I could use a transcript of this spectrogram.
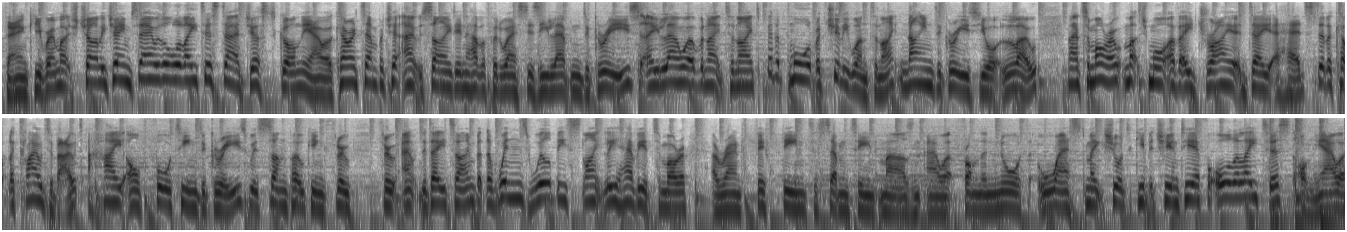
Thank you very much, Charlie James there with all the latest at just gone the hour. Current temperature outside in Haverfordwest is 11 degrees. A low overnight tonight, a bit more of a chilly one tonight, 9 degrees your low. Now, tomorrow, much more of a drier day ahead. Still a couple of clouds about, a high of 14 degrees with sun poking through throughout the daytime, but the winds will be slightly heavier tomorrow, around 15 to 17 miles an hour from the northwest. Make sure to keep it tuned here for all the latest on the hour.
